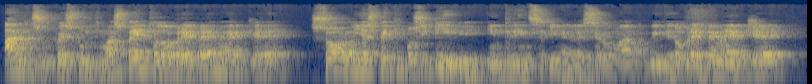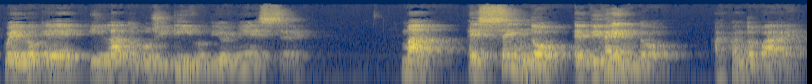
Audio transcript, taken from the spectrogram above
anche su quest'ultimo aspetto dovrebbero emergere solo gli aspetti positivi intrinseci nell'essere umano, quindi dovrebbe emergere quello che è il lato positivo di ogni essere. Ma essendo e vivendo, a quanto pare,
